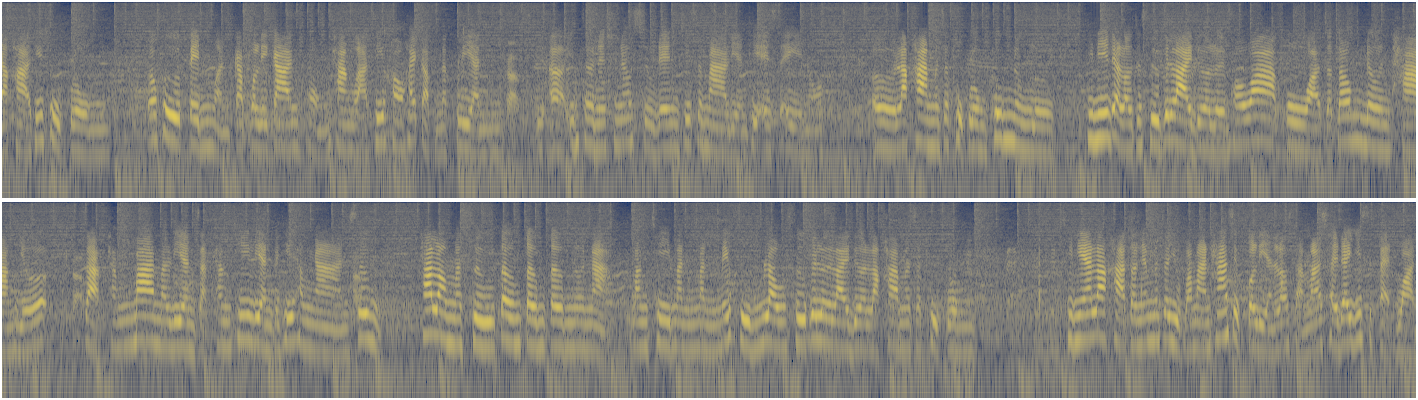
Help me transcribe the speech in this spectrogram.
ราคาที่ถูกลง ก็คือเป็นเหมือนกับบริการของทางรัฐที่เขาให้กับนักเรียนเอ่อ international student ที่จะมาเรียนที่ SA เนอะเออราคามันจะถูกลงครึ่งหนึ่งเลย ทีนี้เดี๋ยวเราจะซื้อเป็นรายเดือนเลย เพราะว่าโกอะจะต้องเดินทางเยอะครับจากทั้งบ้านมาเรียนจากทั้งที่เรียนไปที่ทำงาน ซึ่งถ้าเรามาซื้อเติมเติมเติมเงินอะ บางทีมันมันไม่คุ้มเราซื้อไปเลยรายเดือนราคามันจะถูกลง ทีเนี้ยราคาตอนนี้มันจะอยู่ประมาณ 50กว่าเหรียญเราสามารถใช้ได้ 28 วัน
